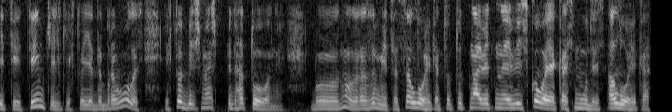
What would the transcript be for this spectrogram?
іти тим тільки, хто є доброволець і хто більш-менш підготований. Бо ну розумієте, це логіка. Тут, тут навіть не військова якась мудрість, а логіка.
